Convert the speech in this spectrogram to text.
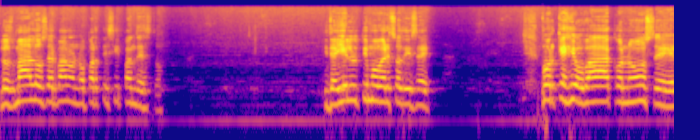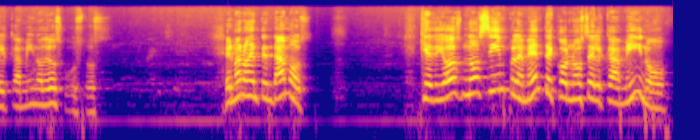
Los malos hermanos no participan de esto. Y de ahí el último verso dice, porque Jehová conoce el camino de los justos. Hermanos, entendamos que Dios no simplemente conoce el camino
